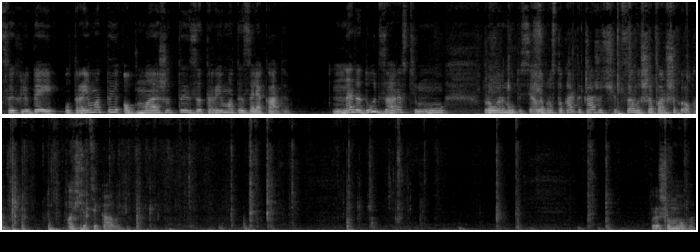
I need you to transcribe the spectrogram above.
цих людей утримати, обмежити, затримати, залякати. Не дадуть зараз цьому провернутися. Але просто карти кажуть, що це лише перший крок. Ось що цікаво. Про що мова?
